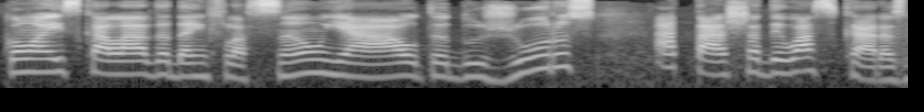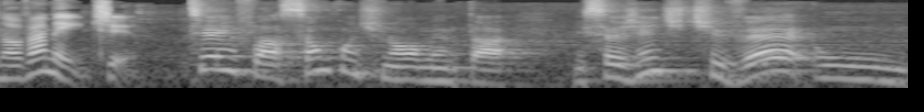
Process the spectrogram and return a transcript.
Com a escalada da inflação e a alta dos juros, a taxa deu as caras novamente. Se a inflação continuar a aumentar e se a gente tiver um,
